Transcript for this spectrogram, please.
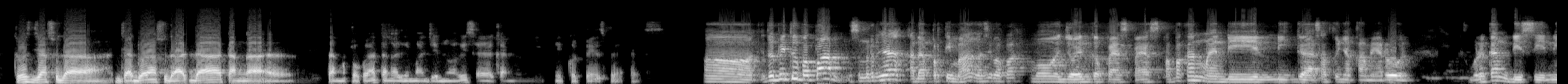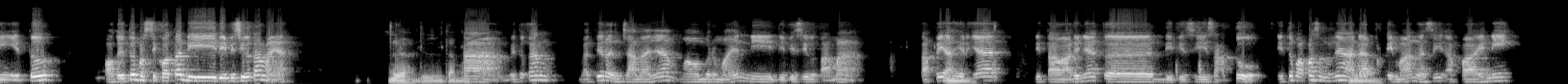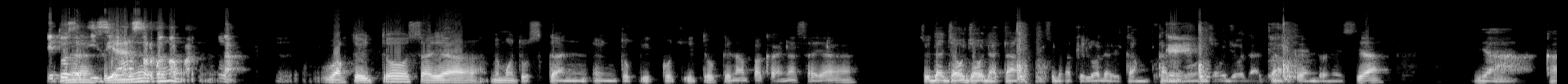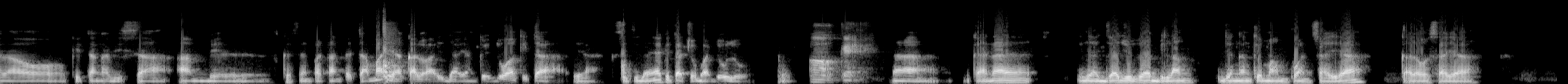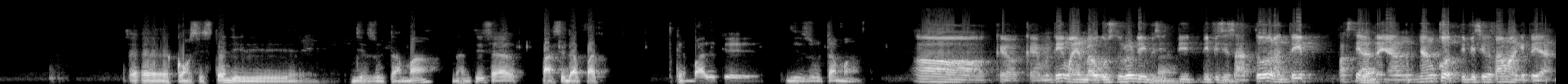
terus dia sudah jadwalnya sudah ada tanggal tanggal pokoknya tanggal 5 Januari saya akan ikut PSPS Oh, itu- tapi itu Bapak sebenarnya ada pertimbangan nggak sih Bapak mau join ke PSPS? Bapak kan main di Liga satunya Kamerun. Kemudian kan di sini itu waktu itu Persikota di divisi utama ya. ya di utama Nah, itu kan berarti rencananya mau bermain di divisi utama. Tapi Hmm. akhirnya ditawarinnya ke divisi satu. Itu Bapak sebenarnya ada Hmm. pertimbangan nggak sih? Apa ini itu Nah, easy answer buat Pak, Bapak? Enggak. Waktu itu saya memutuskan untuk ikut itu kenapa karena saya sudah jauh-jauh datang sudah keluar dari kamp Oke. Kamerun jauh-jauh datang ke Indonesia ya kalau kita nggak bisa ambil kesempatan pertama ya kalau ada yang kedua kita ya setidaknya kita coba dulu Oke. nah karena ya dia juga bilang dengan kemampuan saya kalau saya konsisten di jazz utama nanti saya pasti dapat kembali ke jazz utama Oh, oke oke. Mending main bagus dulu di divisi, Nah. di divisi satu, nanti pasti Ya. ada yang nyangkut divisi utama gitu ya.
